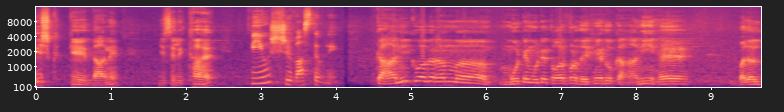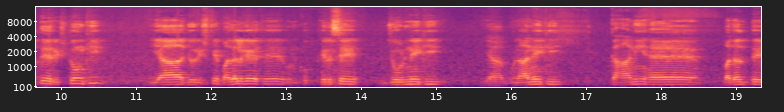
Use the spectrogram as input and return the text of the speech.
इश्क के दाने जिसे लिखा है पीयूष श्रीवास्तव ने। कहानी को अगर हम मोटे मोटे तौर पर देखें तो कहानी है बदलते रिश्तों की, या जो रिश्ते बदल गए थे उनको फिर से जोड़ने की या भुनाने की। कहानी है बदलते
